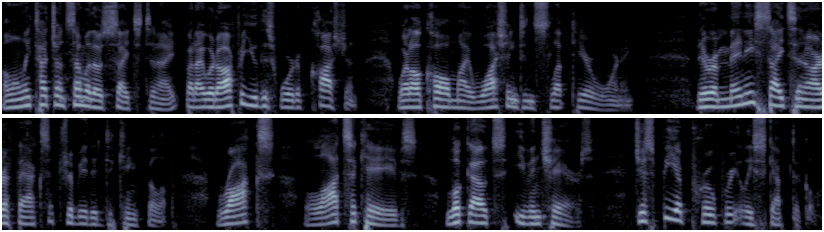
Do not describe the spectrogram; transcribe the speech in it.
I'll only touch on some of those sites tonight, but I would offer you this word of caution, what I'll call my Washington slept here warning. There are many sites and artifacts attributed to King Philip rocks, lots of caves, lookouts, even chairs. Just be appropriately skeptical.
